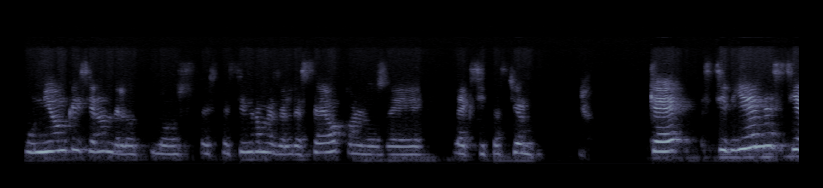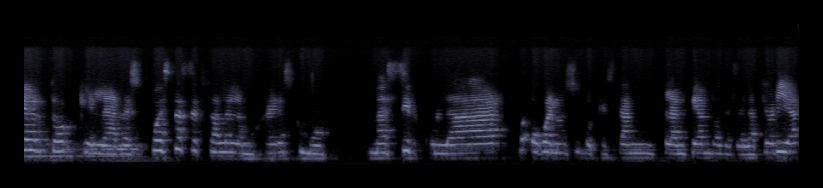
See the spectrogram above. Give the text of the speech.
unión que hicieron de los, los este, síndromes del deseo con los de la excitación que si bien es cierto que la respuesta sexual de la mujer es como más circular, o bueno, eso es lo que están planteando desde la teoría,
